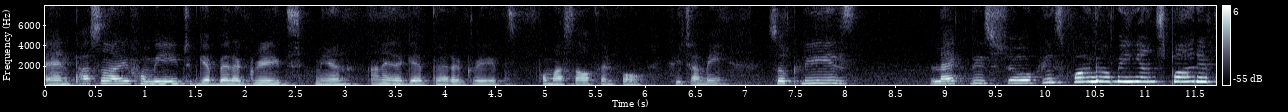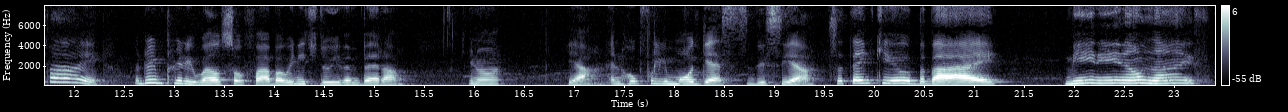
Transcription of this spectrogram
And personally, for me to get better grades, man, I need to get better grades for myself and for future me. So please like this show. Please follow me on Spotify. We're doing pretty well so far, but we need to do even better. You know, yeah, and hopefully more guests this year. So thank you. Bye bye. Meaning of life.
